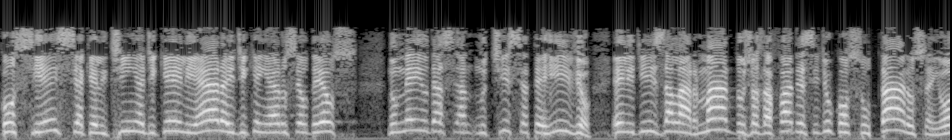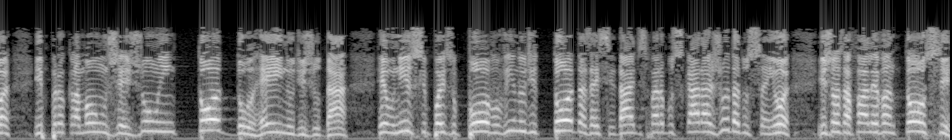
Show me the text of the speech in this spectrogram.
consciência que ele tinha de quem ele era e de quem era o seu Deus. No meio dessa notícia terrível, ele diz: alarmado, Josafá decidiu consultar o Senhor e proclamou um jejum em todo o reino de Judá. Reuniu-se, pois, o povo, vindo de todas as cidades, para buscar a ajuda do Senhor. E Josafá levantou-se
